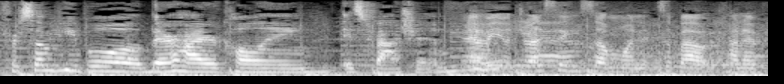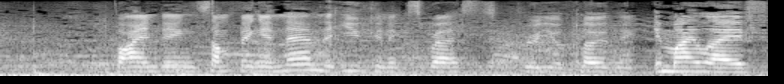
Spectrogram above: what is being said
For some people, their higher calling is fashion. Whenever you're dressing someone, it's about kind of finding something in them that you can express through your clothing. In my life,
